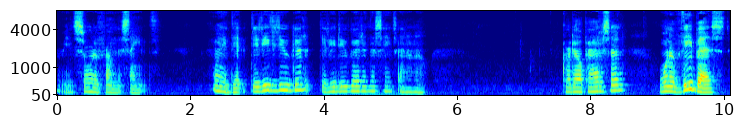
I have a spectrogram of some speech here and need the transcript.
I mean, sort of from the Saints. I mean, did did he do good? Did he do good in the Saints? I don't know. Cordarrelle Patterson, one of the best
